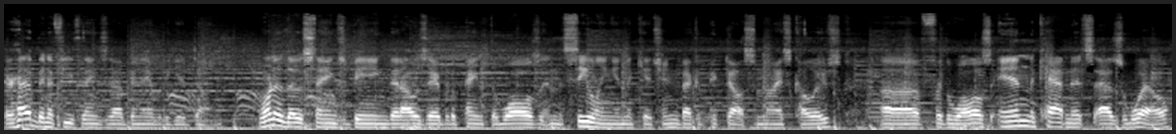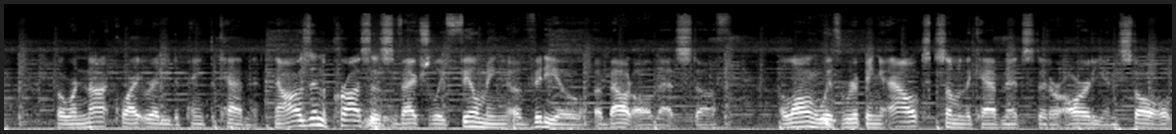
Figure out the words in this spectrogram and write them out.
There have been a few things that I've been able to get done. One of those things being that I was able to paint the walls and the ceiling in the kitchen. Bekah picked out some nice colors uh, for the walls and the cabinets as well, but we're not quite ready to paint the cabinet. Now, I was in the process of actually filming a video about all that stuff along with ripping out some of the cabinets that are already installed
